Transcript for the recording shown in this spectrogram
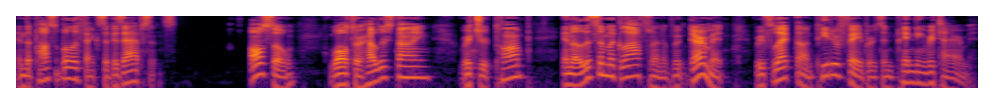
and the possible effects of his absence. Also, Walter Hellerstein, Richard Pomp, and Alyssa McLaughlin of McDermott reflect on Peter Faber's impending retirement.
